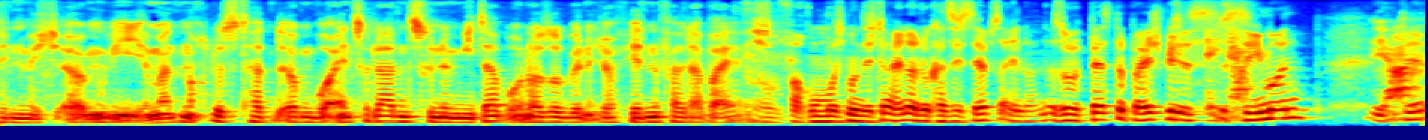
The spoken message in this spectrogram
wenn mich irgendwie jemand noch Lust hat, irgendwo einzuladen zu einem Meetup oder so, bin ich auf jeden Fall dabei. Ich, Warum muss man sich da einladen? Du kannst dich selbst einladen. Also das beste Beispiel ist Simon, Ja. der,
